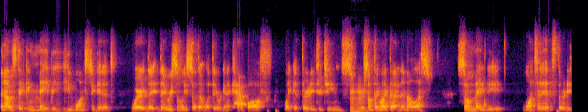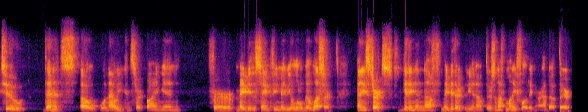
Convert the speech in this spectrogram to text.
And I was thinking maybe he wants to get it where they, they recently said that what they were going to cap off like at 32 teams or Mhm. something like that in MLS. So maybe once it hits 32, then it's, oh, well, now you can start buying in for maybe the same fee, maybe a little bit lesser. And he starts getting enough, maybe there, you know, there's enough money floating around out there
